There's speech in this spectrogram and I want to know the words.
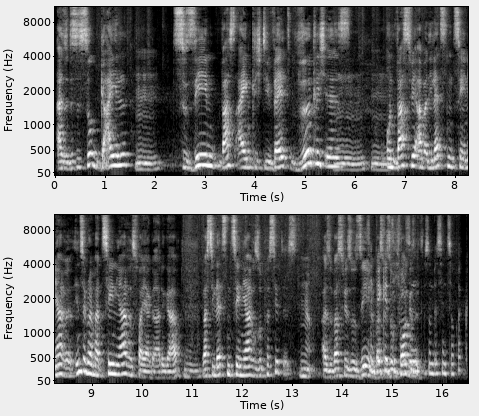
also das ist so geil mhm. zu sehen, was eigentlich die Welt wirklich ist. Mhm. Und was wir aber die letzten zehn Jahre, Instagram hat zehn Jahresfeier gerade gehabt, mhm. was die letzten zehn Jahre so passiert ist. Ja. Also was wir so sehen, was wir so vorgesehen so, so ein bisschen zurück.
